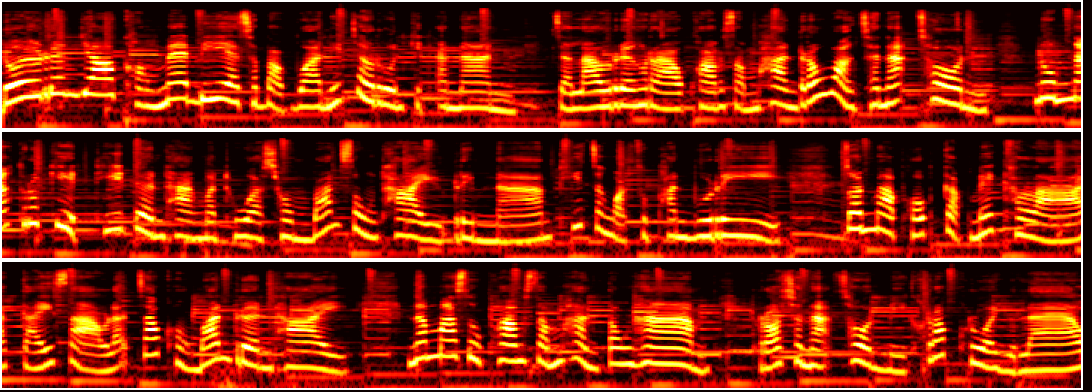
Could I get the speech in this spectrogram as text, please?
โดยเรื่องย่อของแม่เบี้ยฉบับวานิจจรุนกิจอนันต์ จะเล่าเรื่องราวความสัมพันธ์ระหว่างชนะชนหนุ่มนักธุรกิจที่เดินทางมาทัวร์ชมบ้านทรงไทย ริมน้ำที่จังหวัดสุพรรณบุรี จนมาพบกับเมฆขลาไกด์สาวและเจ้าของบ้านเรือนไทยนำมาสู่ความสัมพันธ์ต้องห้าม เพราะชนะชนมีครอบครัวอยู่แล้ว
